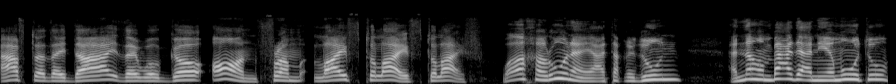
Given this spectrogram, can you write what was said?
after they die, they will go on from life to life to life. واخرون يعتقدون انهم بعد ان يموتوا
